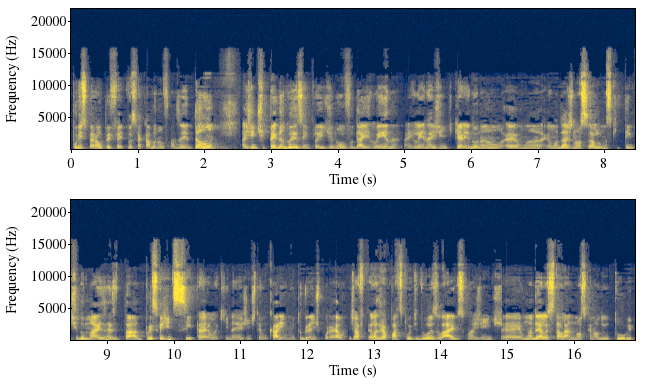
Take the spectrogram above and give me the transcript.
Por esperar o perfeito, você acaba não fazendo. Então, a gente pegando o exemplo aí de novo da Irlena, a Irlena, a gente, querendo ou não, é uma, é uma das nossas alunas que tem tido mais resultado, por isso que a gente cita ela aqui, né? A gente tem um carinho muito grande por ela. Já, ela já participou de duas lives com a gente. É, uma delas está lá no nosso canal do YouTube,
